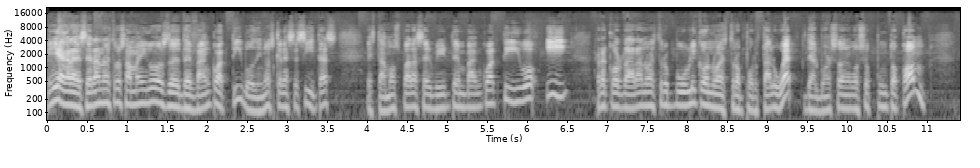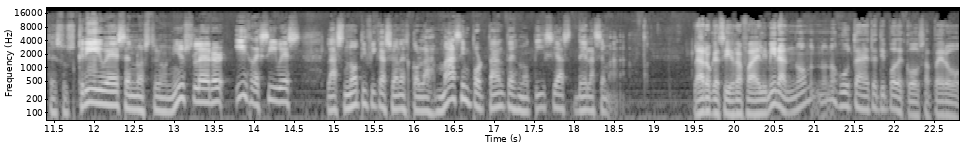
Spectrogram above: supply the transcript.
Y agradecer a nuestros amigos de, Banco Activo. Dinos que necesitas. Estamos para servirte en Banco Activo y recordar a nuestro público nuestro portal web de almuerzonegocios.com. Te suscribes en nuestro newsletter y recibes las notificaciones con las más importantes noticias de la semana. Claro que sí, Rafael. Y mira, no, no nos gustan este tipo de cosas, pero,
